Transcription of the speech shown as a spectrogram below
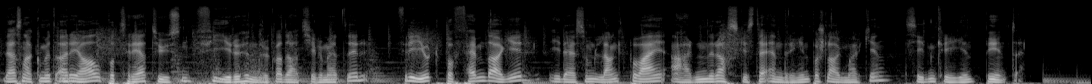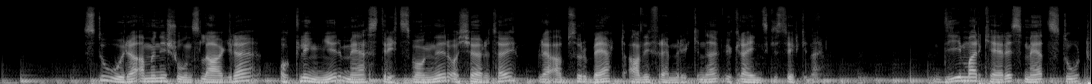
Det er snakk om et areal på 3400 kvadratkilometer, frigjort på fem dager i det som langt på vei er den raskeste endringen på slagmarken siden krigen begynte. Store ammunisjonslagre og klynger med stridsvogner og kjøretøy ble absorbert av de fremrykkende ukrainske styrkene. De markeres med et stort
